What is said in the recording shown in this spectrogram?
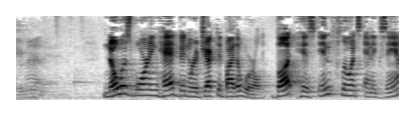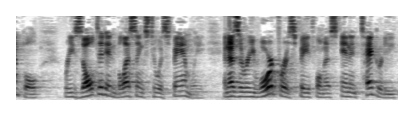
Amen. Noah's warning had been rejected by the world, but his influence and example resulted in blessings to his family. And as a reward for his faithfulness and integrity,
